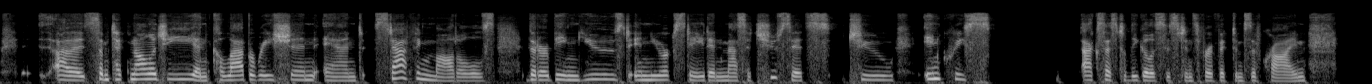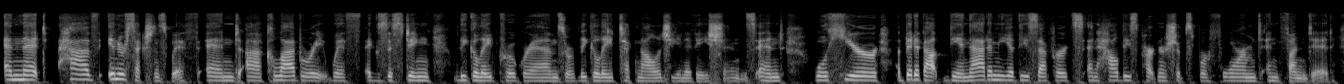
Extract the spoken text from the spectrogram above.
uh, some technology and collaboration and staffing models that are being used in New York State and Massachusetts to increase access to legal assistance for victims of crime and that have intersections with and uh, collaborate with existing legal aid programs or legal aid technology innovations. And we'll hear a bit about the anatomy of these efforts and how these partnerships were formed and funded.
